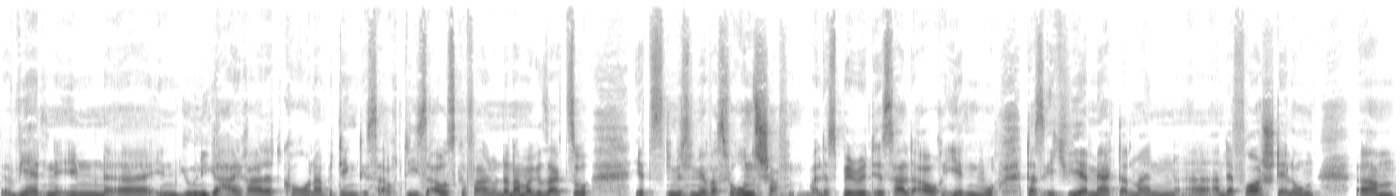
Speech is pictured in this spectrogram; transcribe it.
wir hätten im, äh, im Juni geheiratet, Corona-bedingt ist auch dies ausgefallen. Und dann haben wir gesagt, so, jetzt müssen wir was für uns schaffen, weil der Spirit ist halt auch irgendwo, dass ich, wie ihr merkt an meinen, äh, an der Vorstellung, ähm,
